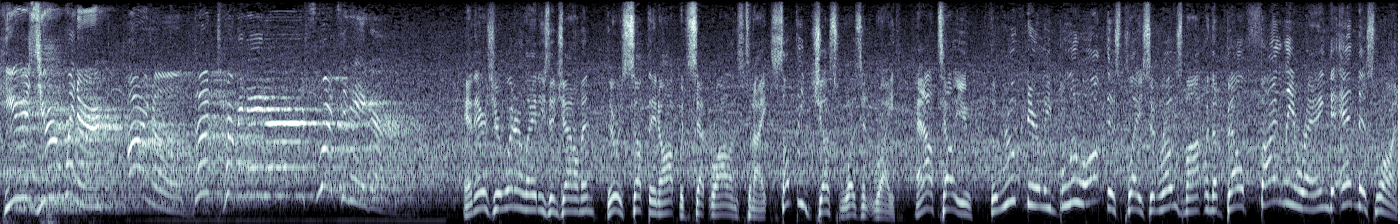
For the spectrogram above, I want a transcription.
Here's your winner, Arnold the Terminator Schwarzenegger. And there's your winner, ladies and gentlemen. There was something off with Seth Rollins tonight. Something just wasn't right. And I'll tell you, the roof nearly blew off this place in Rosemont when the bell finally rang to end this one.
